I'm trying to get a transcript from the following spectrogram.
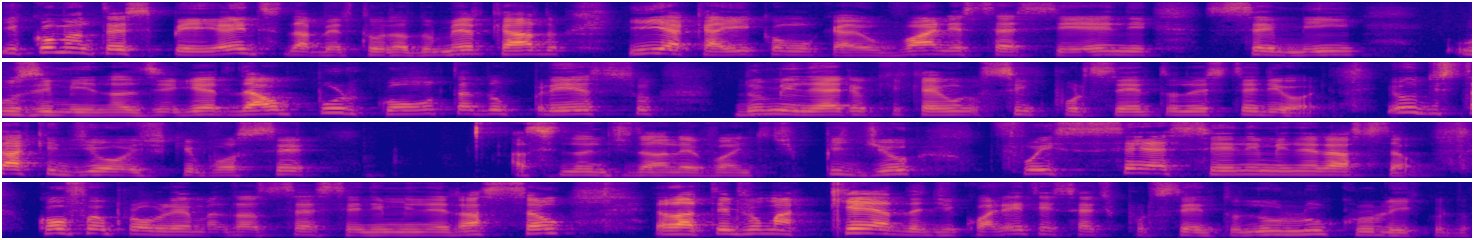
E como antecipei antes da abertura do mercado, ia cair como caiu Vale, CSN, Semin, Uzi Minas e Gerdau por conta do preço do minério que caiu 5% no exterior. E o destaque de hoje que você, assinante da Levante, pediu foi CSN Mineração. Qual foi o problema da CSN Mineração? Ela teve uma queda de 47% no lucro líquido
